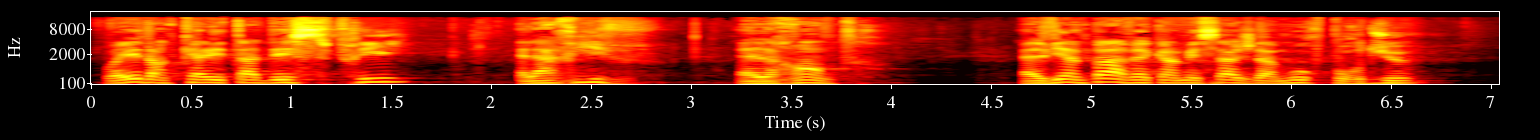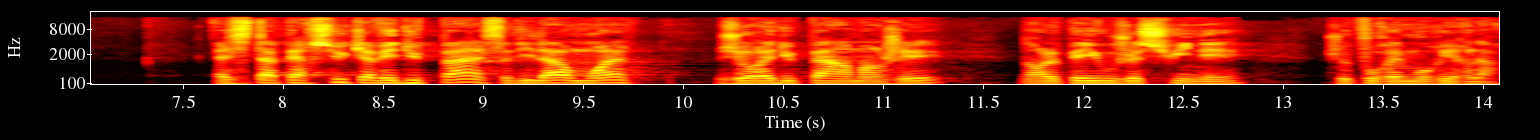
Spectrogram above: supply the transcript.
Vous voyez dans quel état d'esprit elle arrive, elle rentre. Elle vient pas avec un message d'amour pour Dieu. Elle s'est aperçue qu'il y avait du pain, elle se dit là au moins j'aurai du pain à manger, dans le pays où je suis né, je pourrais mourir là.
